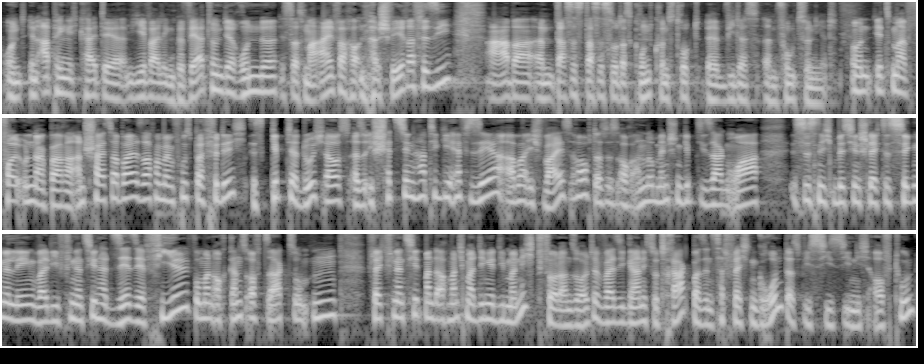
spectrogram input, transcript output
Und in Abhängigkeit der jeweiligen Bewertung der Runde ist das mal einfacher und mal schwerer für sie. Aber ähm, das, ist, das ist so das Grundkonstrukt, äh, wie das ähm, funktioniert. Und jetzt mal voll undankbarer Anscheißerball, sagt man beim Fußball für dich. Es gibt ja durchaus, also ich schätze den HTGF sehr, aber ich weiß auch, dass es auch andere Menschen gibt, die sagen, oh, ist es nicht ein bisschen schlechtes Signaling, weil die finanzieren halt sehr, sehr viel, wo man auch ganz oft sagt, so, mh, hm, vielleicht finanziert man da auch manchmal Dinge, die man nicht fördern sollte, weil sie gar nicht so tragbar sind. Es hat vielleicht einen Grund, dass VCs sie nicht auftun,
